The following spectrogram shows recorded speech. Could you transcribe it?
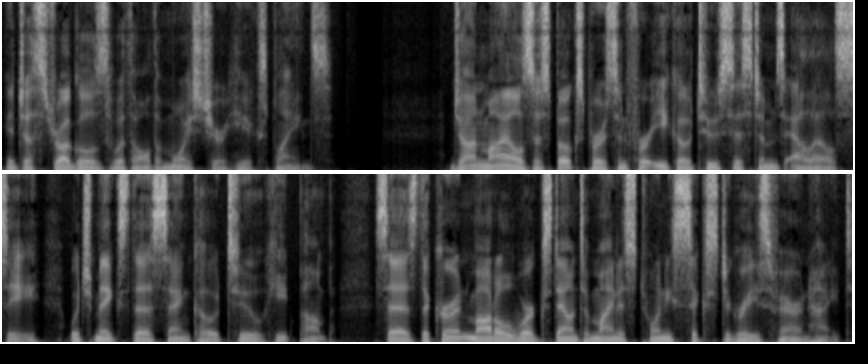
It just struggles with all the moisture, he explains. John Miles, a spokesperson for Eco2 Systems LLC, which makes the SanCO2 heat pump, says the current model works down to minus 26 degrees Fahrenheit.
